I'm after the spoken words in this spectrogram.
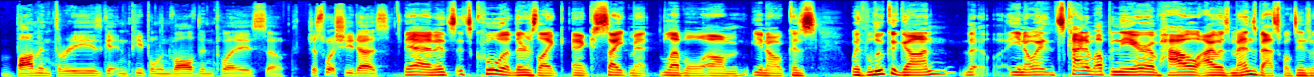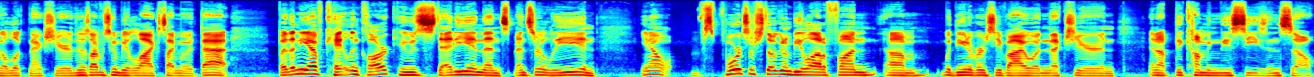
bombing threes, getting people involved in plays. So just what she does. Yeah, and it's it's cool that there's like an excitement level. Um, you know, because with Luka gone, the, you know, it's kind of up in the air of how Iowa's men's basketball team's to look next year. There's obviously to be a lot of excitement with that. But then you have Caitlin Clark, who's steady, and then Spencer Lee, and you know, sports are still going to be a lot of fun um, with the University of Iowa next year and and up the coming these seasons. So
